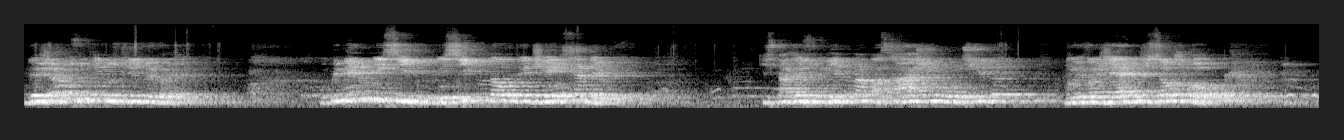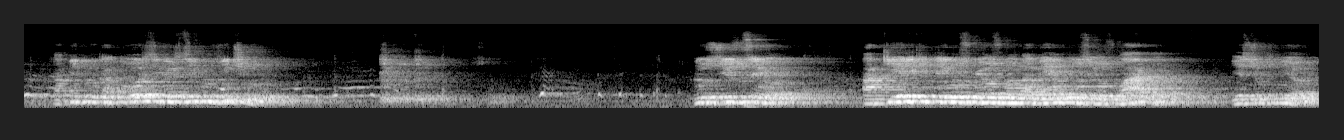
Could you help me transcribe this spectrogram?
Vejamos o que nos diz o Evangelho. O primeiro princípio, o princípio da obediência a Deus, que está resumido na passagem contida no Evangelho de São João, capítulo 14, versículo 21. Nos diz o Senhor: Aquele que tem os meus mandamentos e os guarda, este é o que me ama.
